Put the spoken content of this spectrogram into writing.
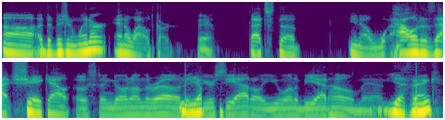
uh, a division winner and a wild card. Yeah. That's the you know how does that shake out? Hosting going on the road. Yep. If you're Seattle, you want to be at home, man. You think?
